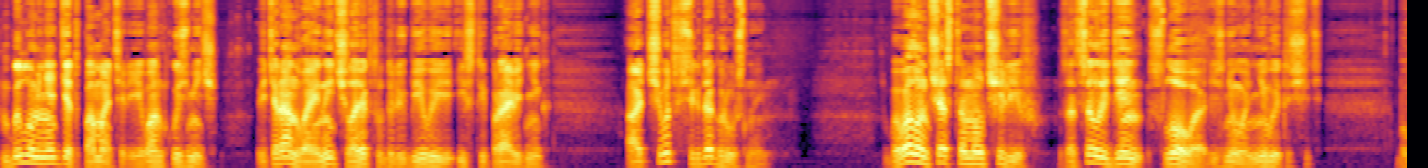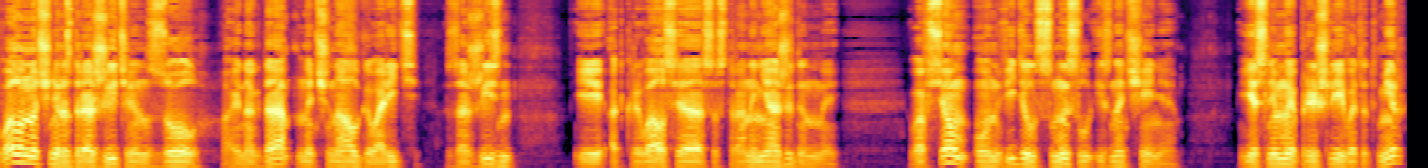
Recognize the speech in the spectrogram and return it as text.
Был у меня дед по матери, Иван Кузьмич, ветеран войны, человек трудолюбивый, истый праведник, а отчего-то всегда грустный. Бывал он часто молчалив, за целый день слова из него не вытащить. Бывал он очень раздражителен, зол, а иногда начинал говорить за жизнь и открывался со стороны неожиданной. Во всем он видел смысл и значение. Если мы пришли в этот мир,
